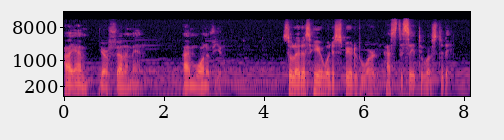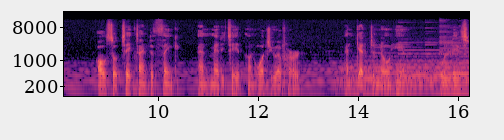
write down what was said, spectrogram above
I am your fellow man. I am one of you. So let us hear what the Spirit of the Word has to say to us today. Also, take time to think and meditate on what you have heard and get to know Him who lives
